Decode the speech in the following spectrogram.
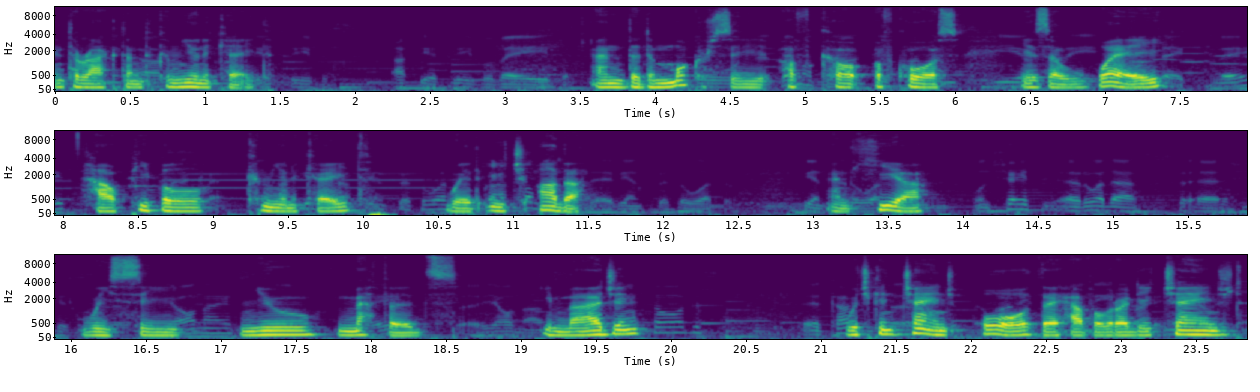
interact and communicate. And the democracy, of, co- of course, is a way how people communicate with each other. And here we see new methods emerging which can change, or they have already changed,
